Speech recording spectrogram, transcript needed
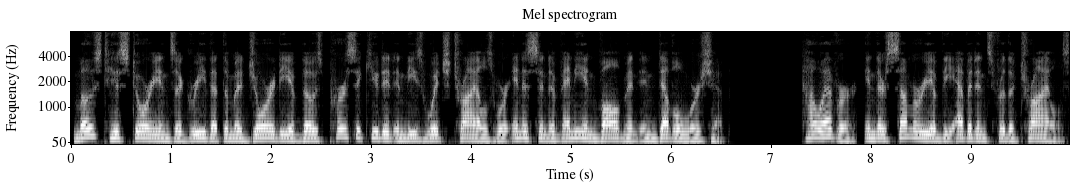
Most historians agree that the majority of those persecuted in these witch trials were innocent of any involvement in devil worship. However, in their summary of the evidence for the trials,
